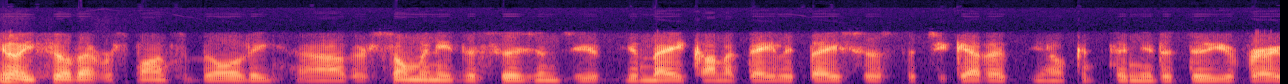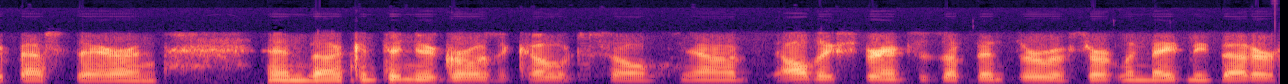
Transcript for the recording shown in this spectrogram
you know, you feel that responsibility. Uh, there's so many decisions you you make on a daily basis that you got to, you know, continue to do your very best there and and uh, continue to grow as a coach. So, you know, all the experiences I've been through have certainly made me better.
